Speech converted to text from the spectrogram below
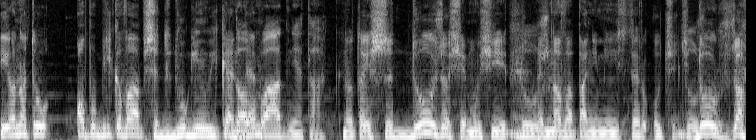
I ona tu opublikowała przed długim weekendem. Dokładnie tak. No to jeszcze dużo się musi Dużo. nowa pani minister uczyć. Dużo. Dużo.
